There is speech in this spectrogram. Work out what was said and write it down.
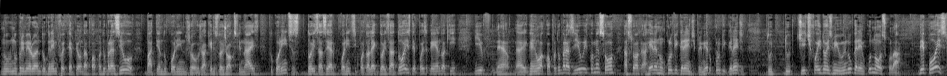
No, no primeiro ano do Grêmio foi campeão da Copa do Brasil, batendo o Corinthians, já aqueles dois jogos finais do Corinthians, 2 a 0 pro Corinthians em Porto Alegre, 2 a 2 depois ganhando aqui e né, ganhou a Copa do Brasil e começou a sua carreira num clube grande. Primeiro clube grande do, do Tite foi em 2001 no Grêmio, conosco lá. Depois,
